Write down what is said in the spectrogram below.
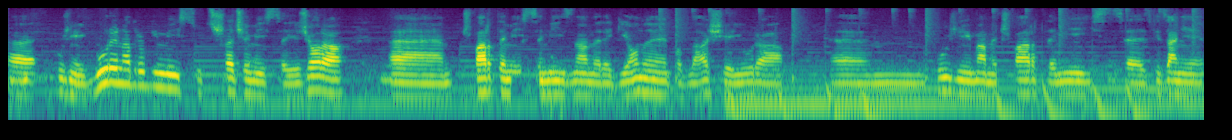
e, później góry na drugim miejscu, trzecie miejsce jeziora, czwarte miejsce mniej znane regiony, Podlasie, Jura, Później mamy czwarte miejsce zwiedzanie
